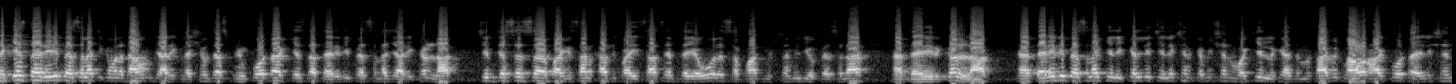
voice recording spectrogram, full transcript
د کیس تحریری فیصله چې کوم ده دا هم جاری کړل شوی ده. سپریم کورټ د کیس دا تحریری فیصله جاری کړله. چیف جسټس پاکستان قاضی په عیسی صاحب د یوولس صفحات مشتمل یو فیصله تحریر کړله. تحریری فیصله کې لیکل دي چې الیکشن کمیشن وکیل د مطابق لاهور های کورټ الیکشن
